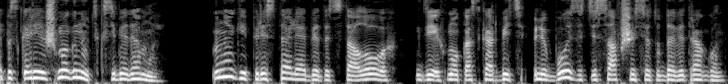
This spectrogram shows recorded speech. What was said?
и поскорее шмыгнуть к себе домой. Многие перестали обедать в столовых, где их мог оскорбить любой затесавшийся туда ветрогон.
